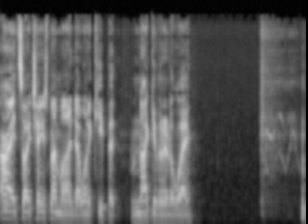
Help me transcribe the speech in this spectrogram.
All right, so I changed my mind. I want to keep it. I'm not giving it away.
